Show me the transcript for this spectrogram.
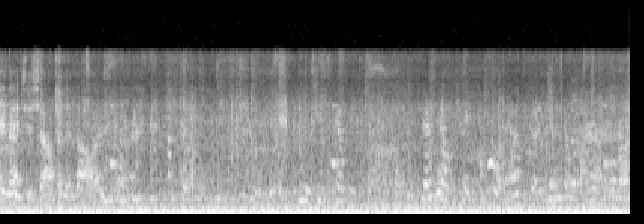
Only let you shop at the dollar store. Then he'll say, oh, that's good. Then he'll fire it up.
